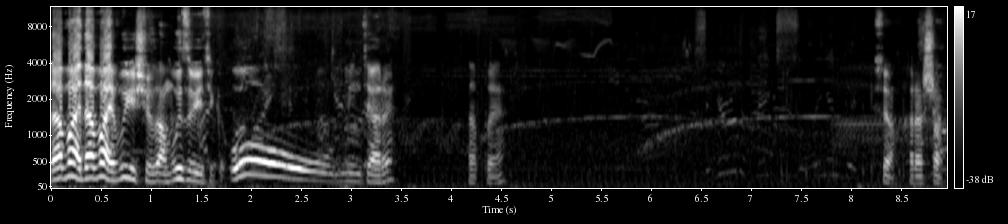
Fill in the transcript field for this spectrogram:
Давай, давай, вы еще там вызовите. О, ментяры. ТП. Все, хорошо.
